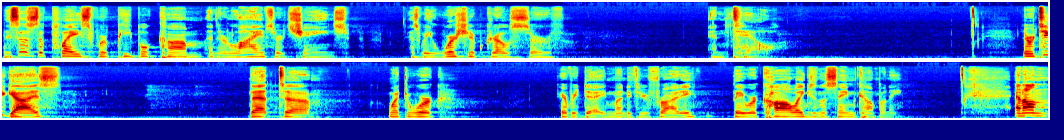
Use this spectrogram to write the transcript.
This is the place where people come and their lives are changed as we worship, grow, serve, and tell. There were two guys that uh, went to work every day, Monday through Friday. They were colleagues in the same company. And on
